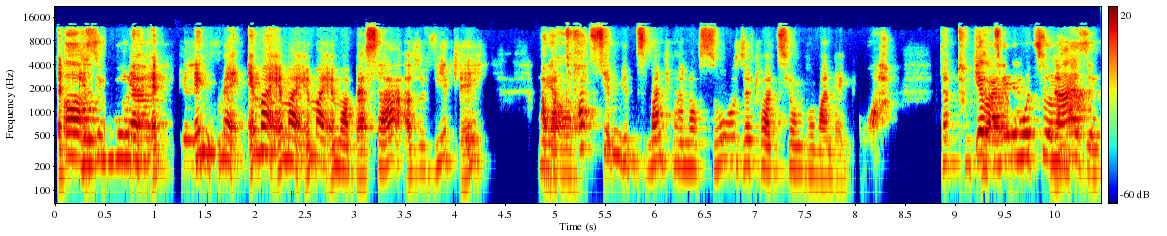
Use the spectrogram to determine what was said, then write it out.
Es, Ach, gelingt mir, es gelingt mir immer, immer, immer, immer besser, also wirklich. Aber auch. trotzdem gibt es manchmal noch so Situationen, wo man denkt, boah, das tut Ja, weil wir emotional sind,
